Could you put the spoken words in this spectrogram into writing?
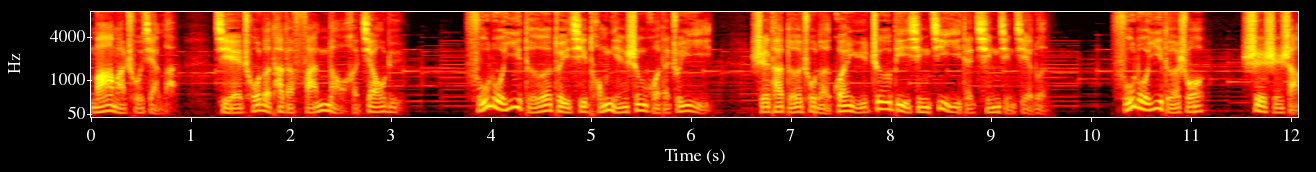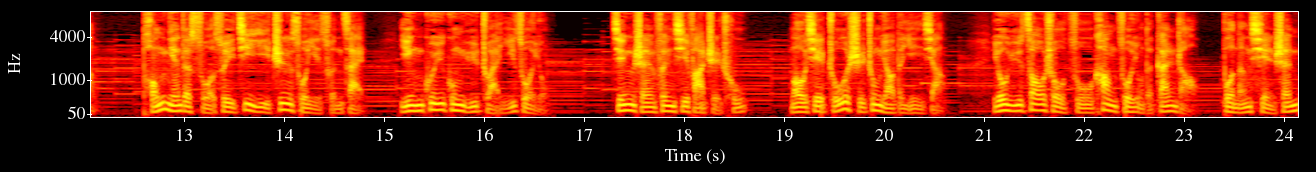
妈妈出现了，解除了他的烦恼和焦虑。弗洛伊德对其童年生活的追忆，使他得出了关于遮蔽性记忆的情景结论。弗洛伊德说：“事实上，童年的琐碎记忆之所以存在，应归功于转移作用。”精神分析法指出，某些着实重要的印象，由于遭受阻抗作用的干扰，不能现身，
